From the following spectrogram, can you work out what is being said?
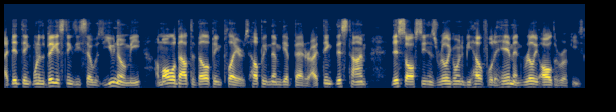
I did think one of the biggest things he said was, you know me, I'm all about developing players, helping them get better. I think this time this offseason is really going to be helpful to him and really all the rookies.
